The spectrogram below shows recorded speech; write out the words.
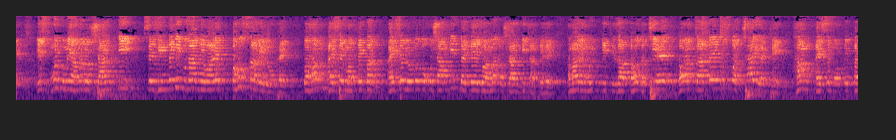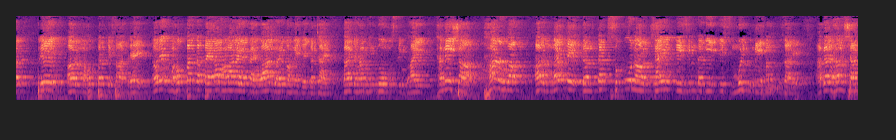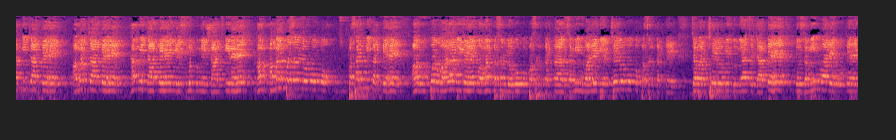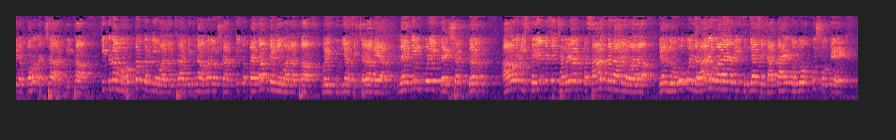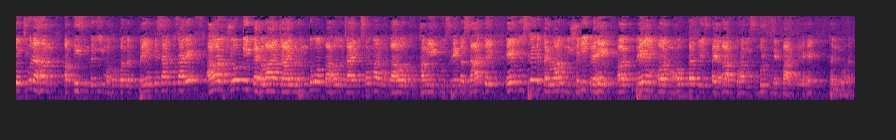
इस मुल्क में अमन और शांति से ज़िंदगी गुजारने वाले बहुत सारे लोग हैं। तो हम ऐसे मौके पर, ऐसे लोगों को आमदीद कहते हैं जो अमन और शांति चाहते हैं। हमारे मुल्क की फिजा बहुत अच्छी है और हम चाहते हैं उसको अच्छा ही रखे। हम ऐसे मौके पर प्रेम और मोहब्बत के साथ रहे। और एक मोहब्बत का पैगाम हमारा यह त्यौहार जो है तो हमें देकर जाए, ताकि हम हिंदू, मुस्लिम भाई हमेशा हर वक्त और मरते दम तक सुकून और चैन की ज़िंदगी इस मुल्क में हम गुजारे। अगर हम शांति चाहते हैं अमन चाहते हैं, हम ये चाहते हैं कि इस मुल्क में शांति रहे। हम अमन पसंद लोगों को पसंद भी करते हैं और ऊपर वाला भी जो है तो अमन पसंद लोगों को पसंद करता है। ज़मीन वाले भी अच्छे लोगों को पसंद करते हैं। जब अच्छे लोग इस दुनिया से जाते हैं तो ज़मीन वाले रोते हैं कि बहुत अच्छा आदमी था, कितना मोहब्बत करने वाला था, कितना अमन और शांति का पैगाम देने वाला था वह इस दुनिया से चला गया। लेकिन कोई दहशत गर्द और इस तरीके से झगड़े और फसाद लगाने वाला या लोगों को लड़ाने वाला जब इस दुनिया से जाता है तो लोग खुश होते हैं। तो क्यों ना हम अपनी ज़िंदगी, मोहब्बत और प्रेम के साथ गुजारे? और जो भी त्यौहार, चाहे वो हिंदुओं का हो, चाहे मुसलमानों का हो, हम एक दूसरे का साथ दे। एक दूसरे के त्योहारों में शरीक रहे और प्रेम और मोहब्बत के इस पैगाम को हम इस मुल्क में बांटते रहे। धन्यवाद।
